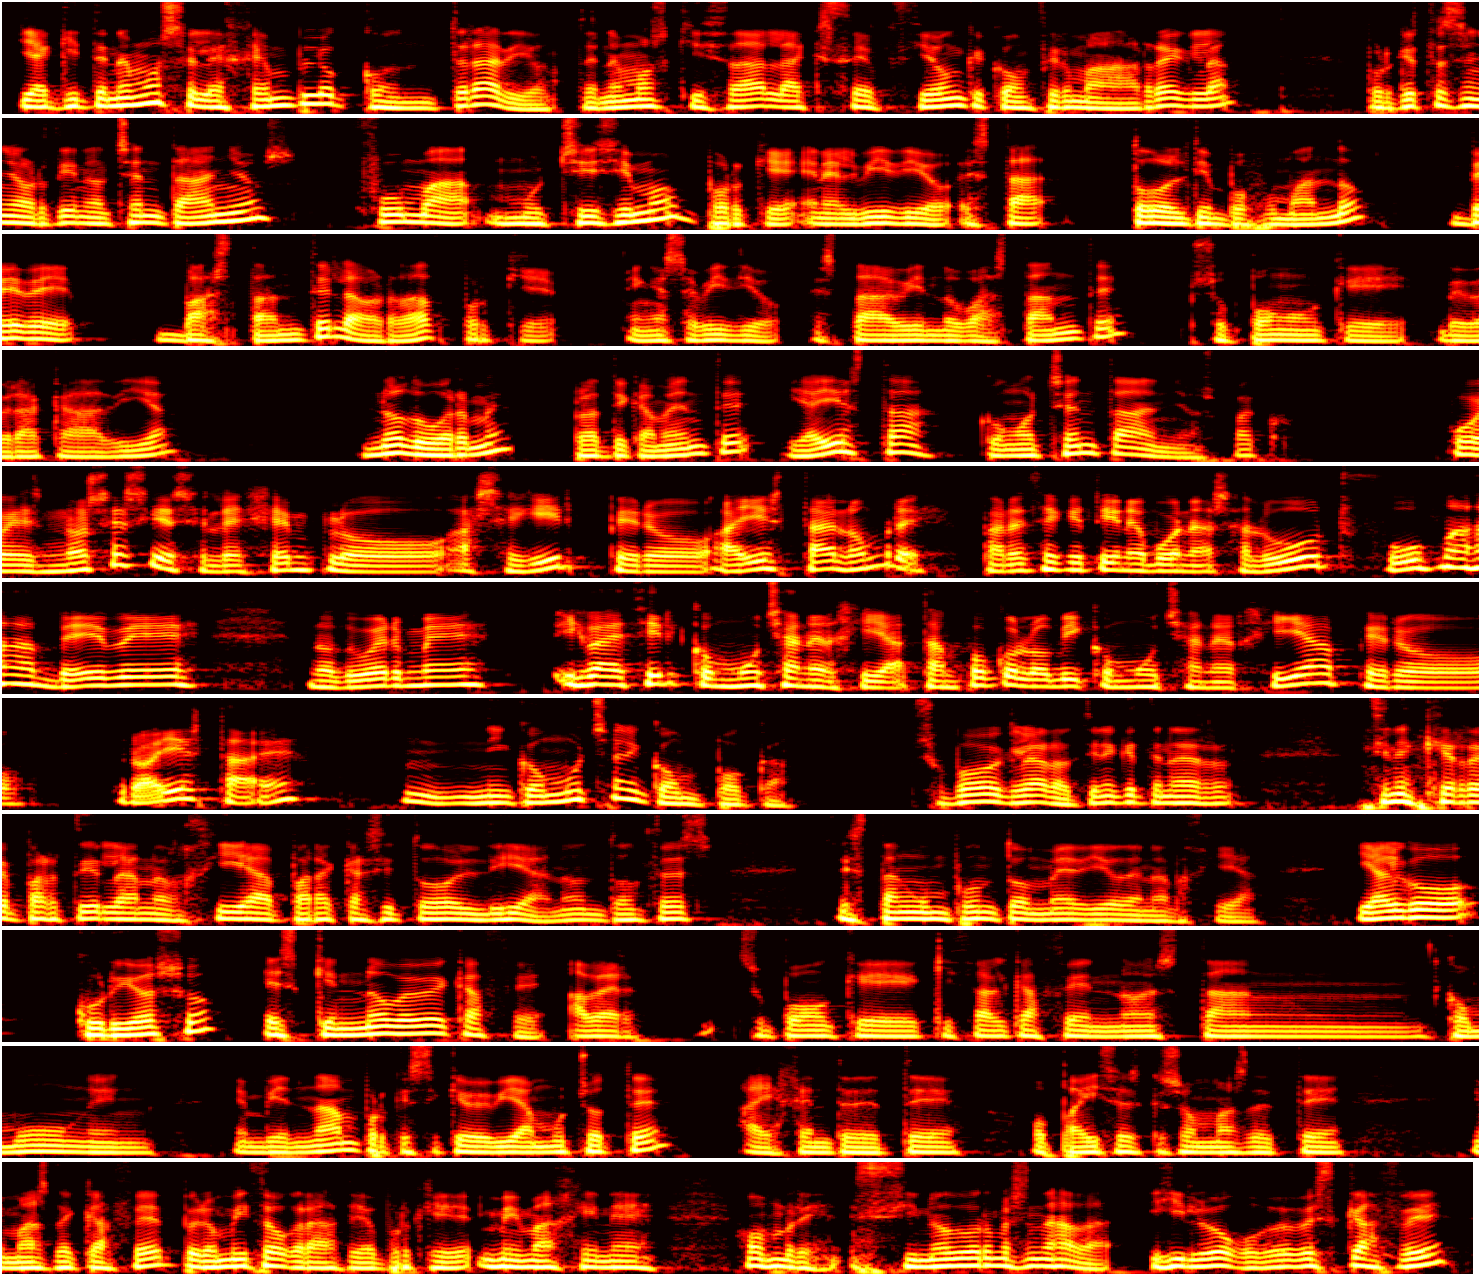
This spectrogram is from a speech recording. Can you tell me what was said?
Y aquí tenemos el ejemplo contrario. Tenemos quizá la excepción que confirma la regla, porque este señor tiene 80 años, fuma muchísimo, porque en el vídeo está todo el tiempo fumando, bebe bastante, la verdad, porque en ese vídeo está bebiendo bastante, supongo que beberá cada día, no duerme prácticamente, y ahí está, con 80 años, Paco. Pues no sé si es el ejemplo a seguir, pero ahí está el hombre. Parece que tiene buena salud, fuma, bebe, no duerme. Iba a decir con mucha energía. Tampoco lo vi con mucha energía, pero, pero ahí está, ¿eh? Hmm, ni con mucha ni con poca. supongo que claro, tiene que tener, tiene que repartir la energía para casi todo el día, ¿no? Entonces está en un punto medio de energía. Y algo curioso es que no bebe café. A ver, supongo que quizá el café no es tan común en, en Vietnam porque sí que bebía mucho té. Hay gente de té o países que son más de té y más de café, pero me hizo gracia porque me imaginé, hombre, si no duermes nada y luego bebes café,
